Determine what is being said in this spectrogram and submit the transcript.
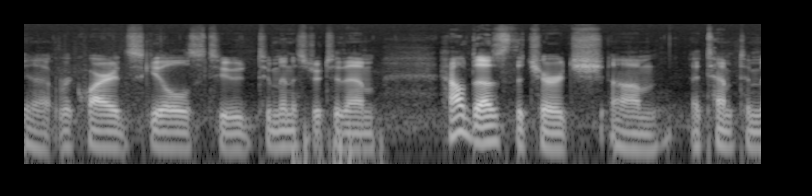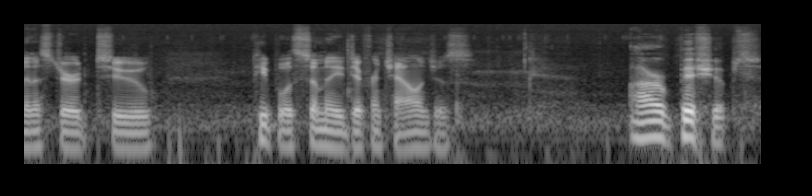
uh, required skills to, to minister to them. How does the church um, attempt to minister to people with so many different challenges? Our bishops,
